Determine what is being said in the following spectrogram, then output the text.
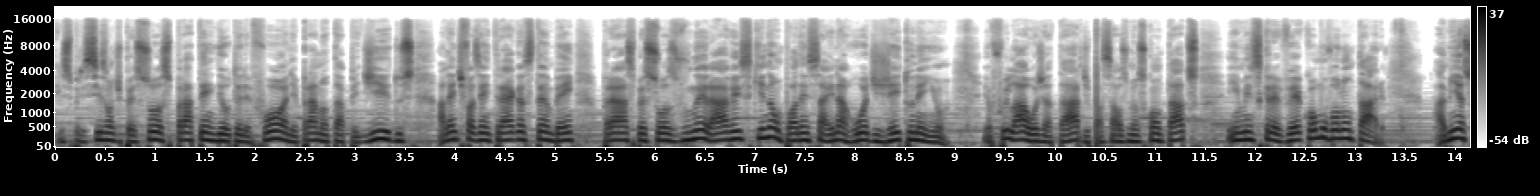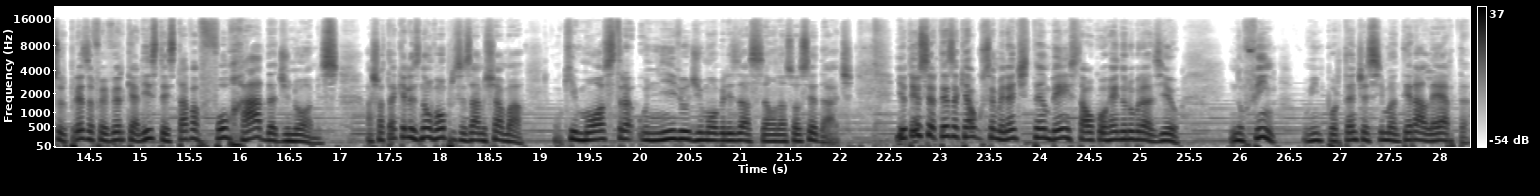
Eles precisam de pessoas para atender o telefone, para anotar pedidos, além de fazer entregas também para as pessoas vulneráveis que não podem sair na rua de jeito nenhum. Eu fui lá hoje à tarde passar os meus contatos e me inscrever como voluntário. A minha surpresa foi ver que a lista estava forrada de nomes. Acho até que eles não vão precisar me chamar, o que mostra o nível de mobilização na sociedade. E eu tenho certeza que algo semelhante também está ocorrendo no Brasil. No fim, o importante é se manter alerta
